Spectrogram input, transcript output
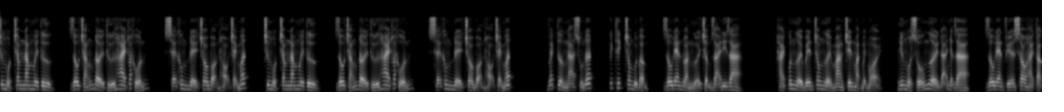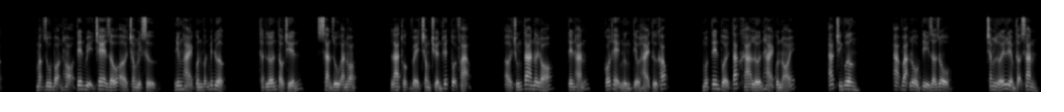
chương một trăm năm mươi bốn dâu trắng đời thứ hai thoát khốn, sẽ không để cho bọn họ chạy mất. Chương một trăm năm mươi bốn dâu trắng đời thứ hai thoát khốn, sẽ không để cho bọn họ chạy mất. Vách tường ngã xuống đất, kích thích trong bụi bậm dâu đen đoàn người chậm rãi đi ra. Hải quân người bên trong người mang trên mặt mệt mỏi, nhưng một số người đã nhận ra, dâu đen phía sau hải tặc. Mặc dù bọn họ tên bị che giấu ở trong lịch sử, nhưng hải quân vẫn biết được. Thật lớn tàu chiến sàn du an hoặc là thuộc về trong truyền thuyết tội phạm. Ở chúng ta nơi đó, tên hắn có thể ngừng tiểu hải từ khóc. Một tên tuổi tác khá lớn hải quân nói, ác chính vương ạ vạ lộ tỉ giờ rồ, trăng lưới liềm thợ săn.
